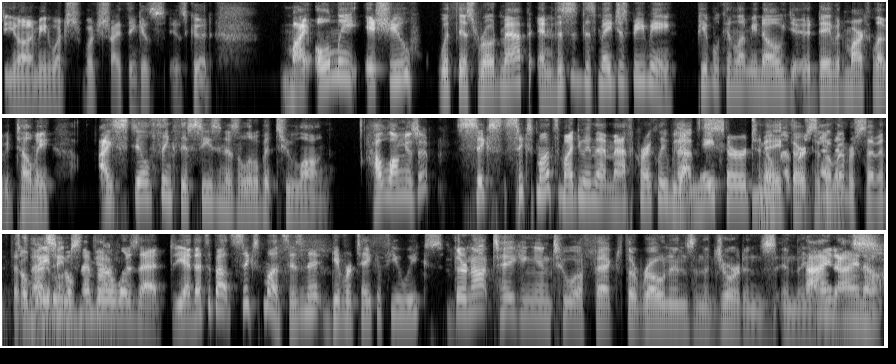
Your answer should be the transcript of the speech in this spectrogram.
you know what I mean, which which I think is is good. My only issue with this roadmap, and this is this may just be me. People can let me know. David, Mark, let me tell me. I still think this season is a little bit too long. How long is it? Six six months. Am I doing that math correctly? We got May third to May November third to 7th. November seventh. That's So that May May to November. yeah. What is that? Yeah, that's about six months, isn't it? Give or take a few weeks. They're not taking into effect the Ronans and the Jordans in the I- I audience know,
